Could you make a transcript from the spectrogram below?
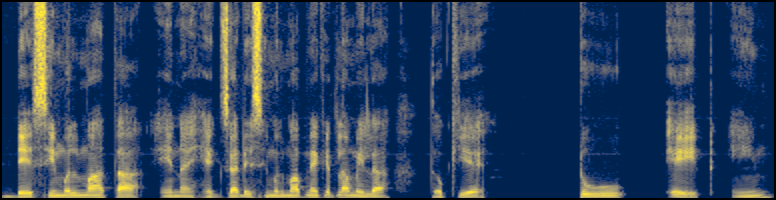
ડેસિમલમાં હતા, એના હેક્ઝા ડેસિમલમાં આપણે કેટલા મળ્યા? તો કે two eight in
